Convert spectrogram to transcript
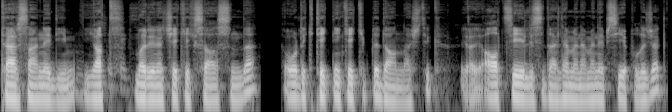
tersane diyeyim yat marina çekik sahasında oradaki teknik ekiple de anlaştık. Alt ziyelisi dahil hemen hemen hepsi yapılacak.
